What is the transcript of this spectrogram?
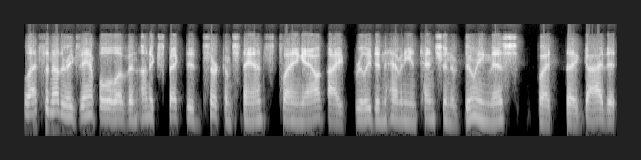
well, that's another example of an unexpected circumstance playing out. I really didn't have any intention of doing this, but the guy that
